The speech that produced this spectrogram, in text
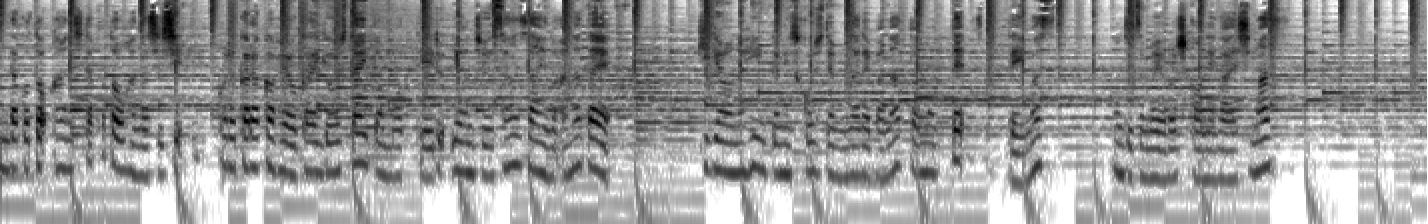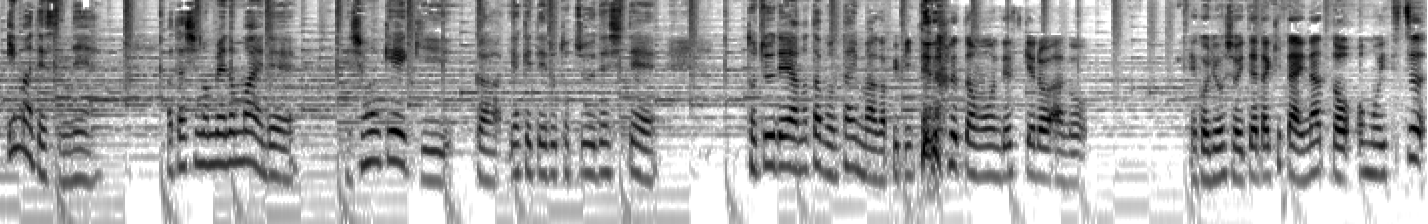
んだこと、感じたことをお話しし、これからカフェを開業したいと思っている43歳のあなたへ、企業のヒントに少しでもなればなと思って作っています。本日もよろしくお願いします。今ですね、私の目の前でシフォンケーキが焼けている途中でして、途中であの多分タイマーがピピってなると思うんですけど、あの、ご了承いただきたいなと思いつつ、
